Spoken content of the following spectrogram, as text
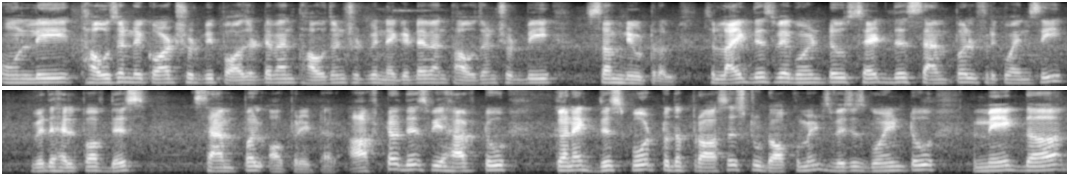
only 1000 records should be positive and 1000 should be negative and 1000 should be some neutral. So like this we are going to set this sample frequency with the help of this sample operator. After this we have to connect this port to the process to documents which is going to make the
